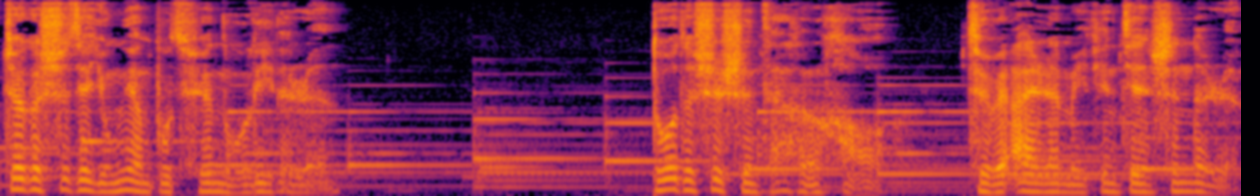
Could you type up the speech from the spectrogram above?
这个世界永远不缺努力的人，多的是身材很好却为爱人每天健身的人，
